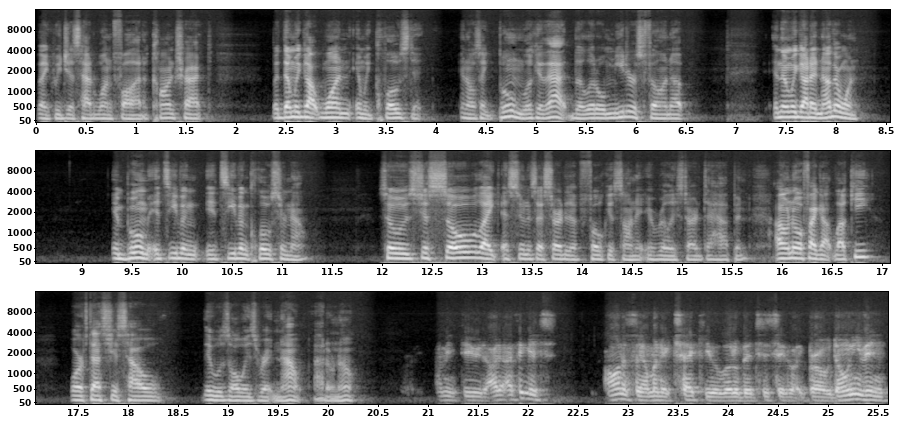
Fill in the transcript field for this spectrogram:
like we just had one fall out of contract, but then we got one and we closed it. And I was like, boom, look at that. The little meter's filling up. And then we got another one. And boom, it's even it's even closer now. So it was just so like as soon as I started to focus on it, it really started to happen. I don't know if I got lucky or if that's just how it was always written out. I don't know. I mean, dude, I, I think it's honestly, I'm gonna check you a little bit to say like, bro, don't even.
